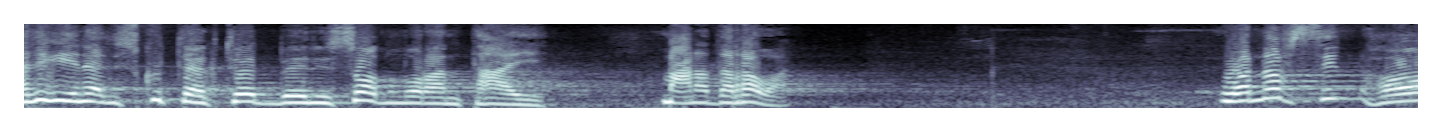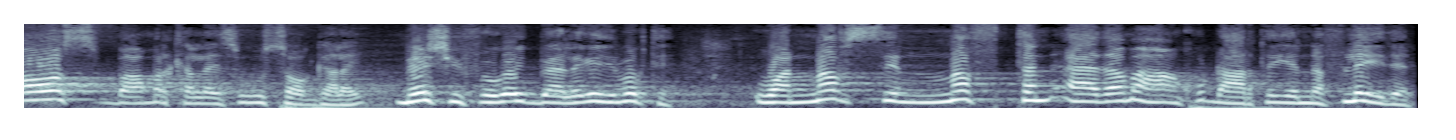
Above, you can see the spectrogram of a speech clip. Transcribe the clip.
Adiga inaad isku taagtood beenisood murantaay. Macno darro waa wa nafsin hoos baa marka la ysugu soo galay. Meeshii fogeyd baa laga yii mogte wa nafsin naftan aadamahan ku dhaartay iyo naflaydan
